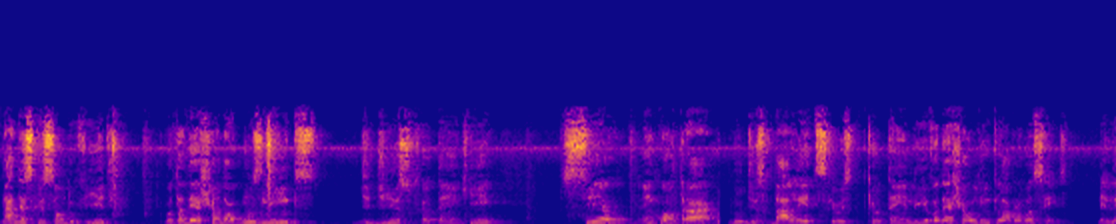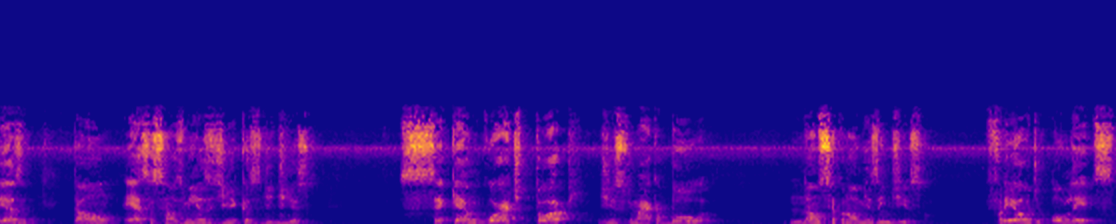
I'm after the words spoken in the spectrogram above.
Na descrição do vídeo, vou estar tá deixando alguns links de discos que eu tenho aqui. Se eu encontrar do disco da Letes que eu, que eu tenho ali, eu vou deixar o link lá para vocês. Beleza? Então, essas são as minhas dicas de disco. Você quer um corte top, disco de marca boa. Não se economiza em disco. Freud ou Letts.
